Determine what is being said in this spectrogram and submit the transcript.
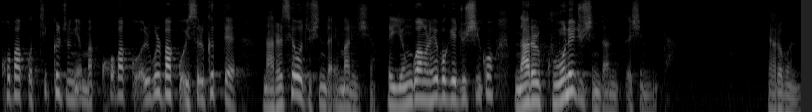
코 박고 티끌 중에 막 코 박고 얼굴 박고 있을 그때 나를 세워 주신다 이 말이죠. 내 영광을 회복해 주시고 나를 구원해 주신다는 뜻입니다. 여러분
